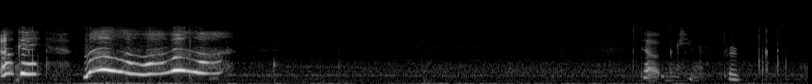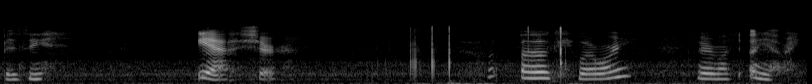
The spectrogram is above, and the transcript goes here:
Okay. La la la la la. That'll keep her busy. Yeah, sure. Okay, where were we? We were watching. Oh yeah, right.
